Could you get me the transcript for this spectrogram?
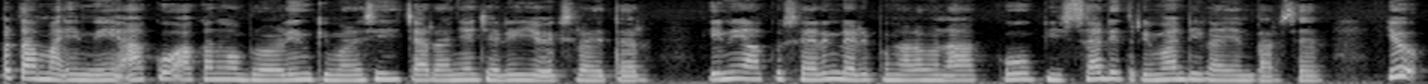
pertama ini, aku akan ngobrolin gimana sih caranya jadi UX Writer. Ini aku sharing dari pengalaman aku bisa diterima di Lion Parcel. Yuk,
